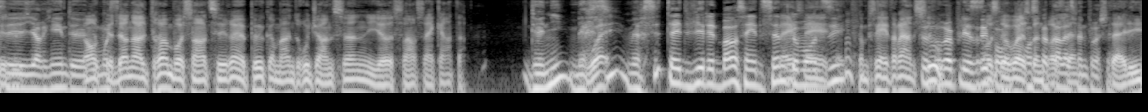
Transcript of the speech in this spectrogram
il n'y a rien de... Donc, Donald Trump va s'en tirer un peu comme Andrew Johnson il y a 150 ans. Denis, merci. Ouais. Merci de t'être viré de base indicine, Ben, comme on dit. Comme c'est 30 sous. Toujours un plaisir. On se On- se la semaine prochaine. Salut.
